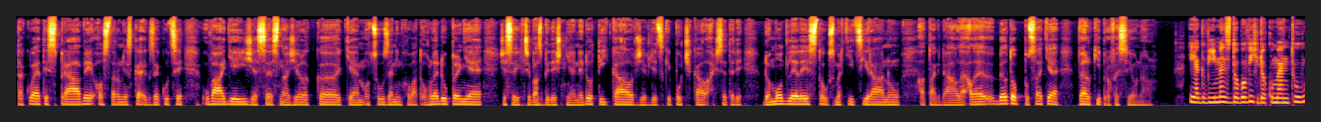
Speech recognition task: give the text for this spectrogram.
Takové ty zprávy o staroměstské exekuci uvádějí, že se snažil k těm odsouzeným chovat ohleduplně, že se jich třeba zbytečně nedotýkal, že vždycky počkal, až se tedy domodlili s tou smrtící ránu a tak dále. Ale byl to v podstatě velký profesionál. Jak víme z dobových dokumentů,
